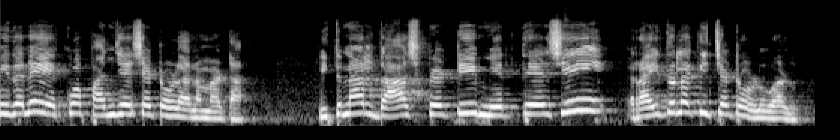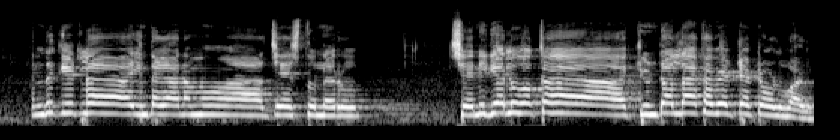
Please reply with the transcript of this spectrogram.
మీదనే ఎక్కువ పని చేసేటోళ్ళు అనమాట విత్తనాలు దాచిపెట్టి మెత్తేసి రైతులకు ఇచ్చేటోళ్ళు వాళ్ళు. ఎందుకు ఇట్లా ఇంతగానము చేస్తున్నారు? శనిగలు ఒక క్వింటల్ దాకా పెట్టేటోళ్ళు వాళ్ళు.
